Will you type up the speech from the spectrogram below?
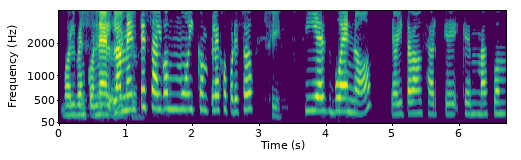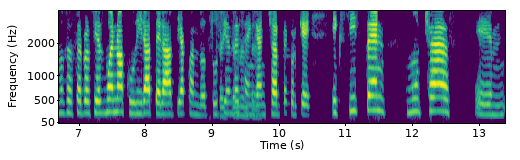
vuelven con él. La mente es algo muy complejo, por eso sí, sí es bueno, y ahorita vamos a ver qué, qué, más podemos hacer, pero sí es bueno acudir a terapia cuando tú tiendes a engancharte, porque existen muchos em,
